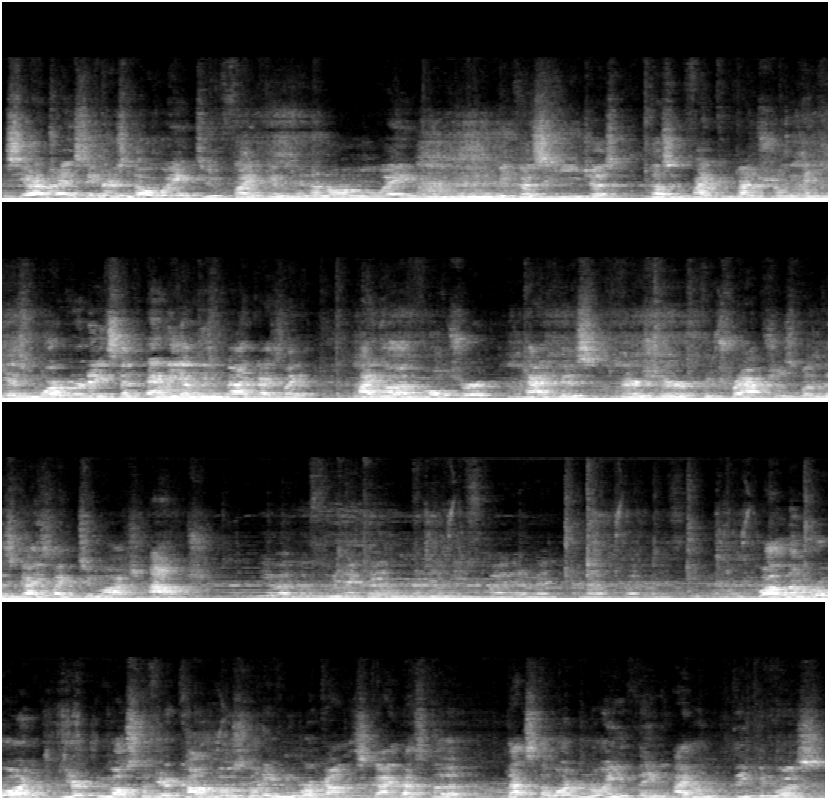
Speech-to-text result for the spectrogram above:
You see what I'm trying to say? There's no way to fight him in a normal way because he just doesn't fight conventionally, and he has more grenades than any of these bad guys. Like I know that Vulture had his fair share of contraptions, but this guy's like too much. Ouch. Yeah, but looks to me like they didn't need Spider-Man enough weapons. Well, number one, your most of your combos don't even work on this guy. That's the that's the one annoying thing. I don't think it was.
